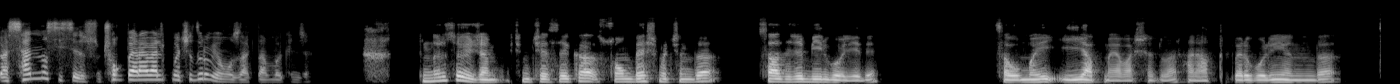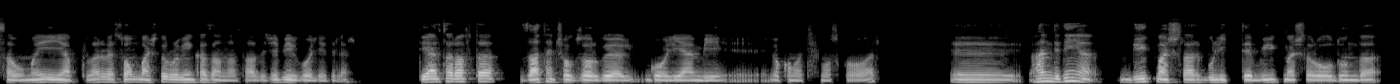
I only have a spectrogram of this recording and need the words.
ya sen nasıl hissediyorsun? Çok beraberlik maçı durmuyor mu uzaktan bakınca? Bunları söyleyeceğim. Şimdi CSK son 5 maçında sadece 1 gol yedi. Savunmayı iyi yapmaya başladılar. Hani attıkları golün yanında savunmayı iyi yaptılar ve son maçta Rubin Kazan'dan sadece 1 gol yediler. Diğer tarafta zaten çok zor gol, gol yiyen bir e, Lokomotiv Moskova var. Ee, hani dedin ya büyük maçlar bu ligde büyük maçlar olduğunda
